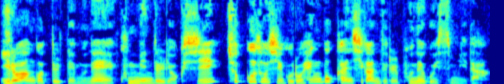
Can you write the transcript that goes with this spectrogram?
이러한 것들 때문에 국민들 역시 축구 소식으로 행복한 시간들을 보내고 있습니다.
